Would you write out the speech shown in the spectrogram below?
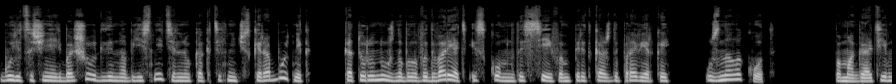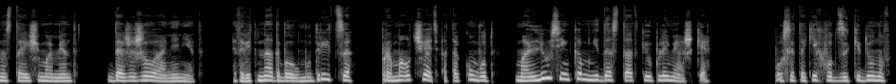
будет сочинять большую длинную объяснительную, как технический работник, которую нужно было выдворять из комнаты с сейфом перед каждой проверкой, узнала код. Помогать ей в настоящий момент даже желания нет. Это ведь надо было умудриться промолчать о таком вот малюсеньком недостатке у племяшки. После таких вот закидонов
